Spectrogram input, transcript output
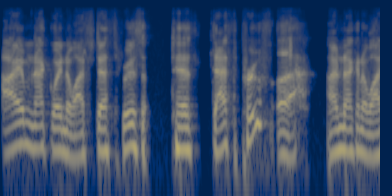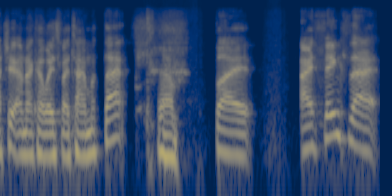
I'm not going to watch Death Proof. Death, Death Proof. Ugh. I'm not going to watch it. I'm not going to waste my time with that. Yeah. But I think that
